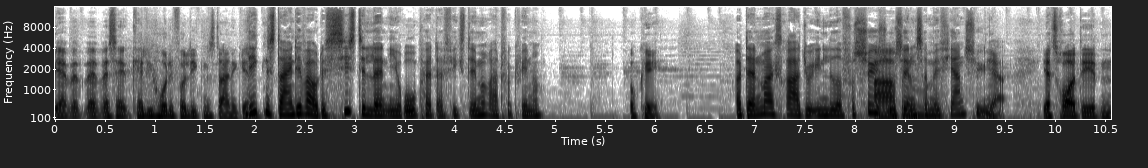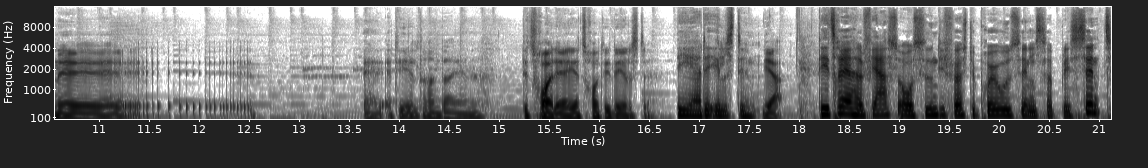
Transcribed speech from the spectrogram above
Ja, hvad, hvad, hvad sagde, kan jeg lige hurtigt få Liechtenstein igen? Liechtenstein, det var jo det sidste land i Europa, der fik stemmeret for kvinder. Okay. Og Danmarks Radio indleder forsøgsudsendelser Ah, med fjernsyn. Ja. Jeg tror, det er den... Øh... Er er det ældre end Diana? Det tror jeg, det er. Jeg tror, det er det ældste. Det er det ældste. Ja. Det er 73 år siden de første prøveudsendelser blev sendt.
